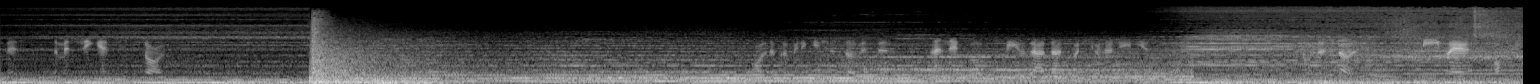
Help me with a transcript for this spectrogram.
unless the mystery gets solved. All the communication services and networks fields are that particular radius. So listeners, beware of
